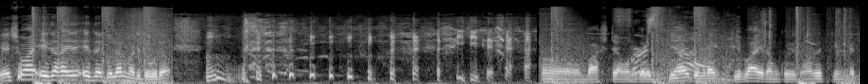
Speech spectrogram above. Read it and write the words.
এই সময় এই জায়গায় এই জায়গায় গোলাল মারি দেবো বাসটা এমন করে দিতে হয় তোমরা দেবা এরম করে তোমাদের টিমমেট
